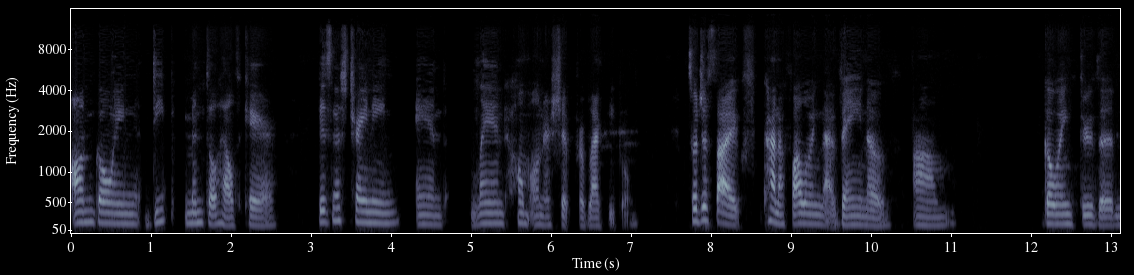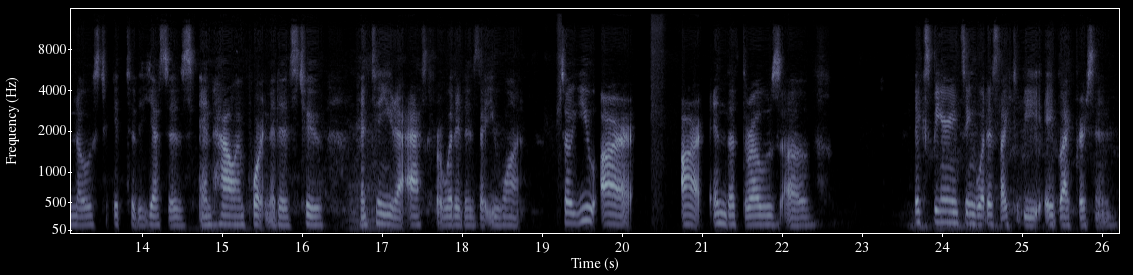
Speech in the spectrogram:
ongoing deep mental health care, business training, and land home ownership for Black people. So, just like kind of following that vein of um, going through the no's to get to the yeses and how important it is to continue to ask for what it is that you want. So, you are are in the throes of experiencing what it's like to be a black person,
